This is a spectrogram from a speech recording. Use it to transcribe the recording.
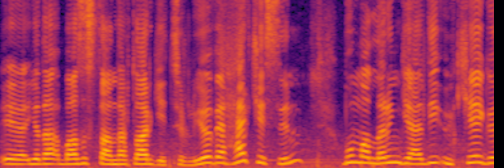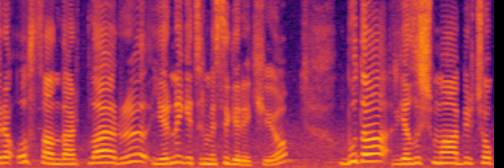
e, ya da bazı standartlar getiriliyor ve herkesin bu malların geldiği ülkeye göre o standartları yerine getirmesi gerekiyor. Bu da yazışma, birçok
